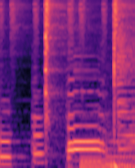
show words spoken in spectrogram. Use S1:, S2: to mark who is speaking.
S1: just can't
